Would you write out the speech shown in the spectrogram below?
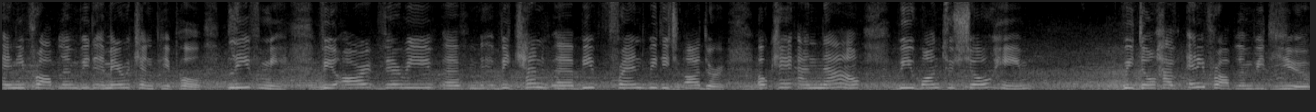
any problem with American people. Believe me, we are very, uh, we can uh, be friend with each other, okay? And now we want to show him we don't have any problem with you.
